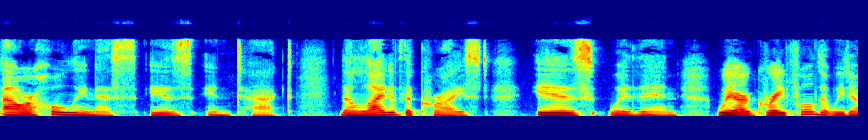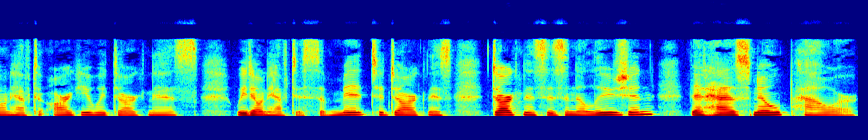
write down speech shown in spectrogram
Our holiness is intact. The light of the Christ is within. We are grateful that we don't have to argue with darkness. We don't have to submit to darkness. Darkness is an illusion that has no power.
